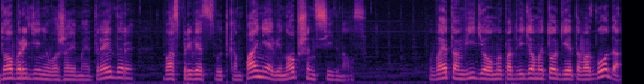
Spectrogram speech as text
Добрый день, уважаемые трейдеры! Вас приветствует компания WinOption Signals. В этом видео мы подведем итоги этого года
